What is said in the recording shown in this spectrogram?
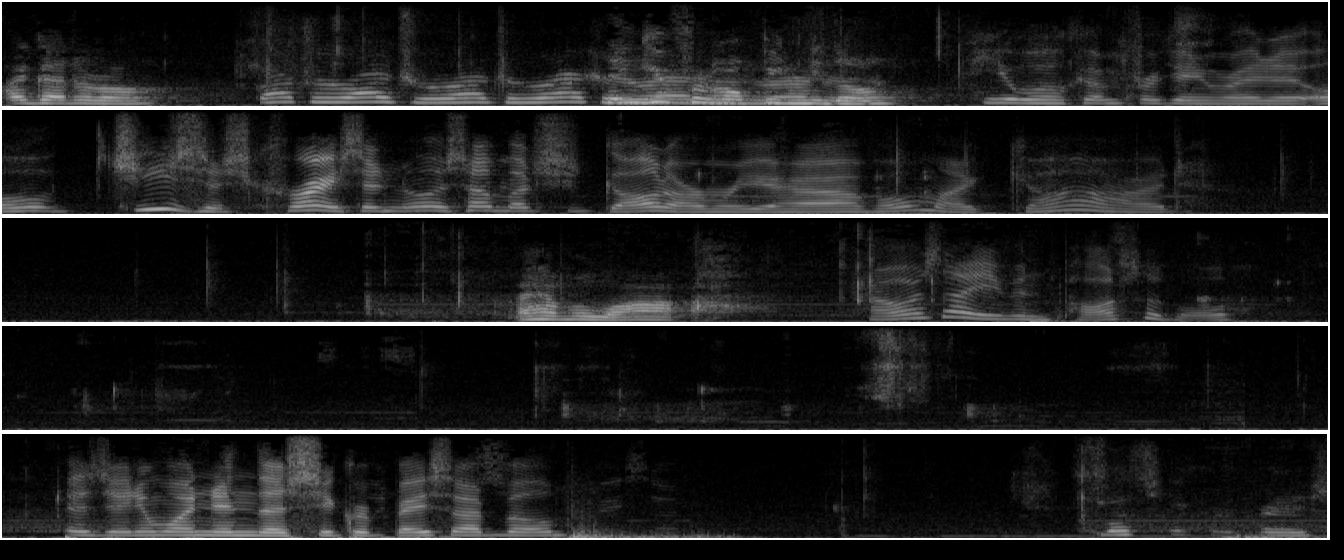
I got it all. Roger, Roger, Roger, Roger. Thank you for Roger, helping me though. You're welcome for getting rid of Oh, Jesus Christ, I didn't notice how much god armor you have. Oh my god. I have a lot. How is that even possible? Is anyone in the secret base I built? What secret base?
